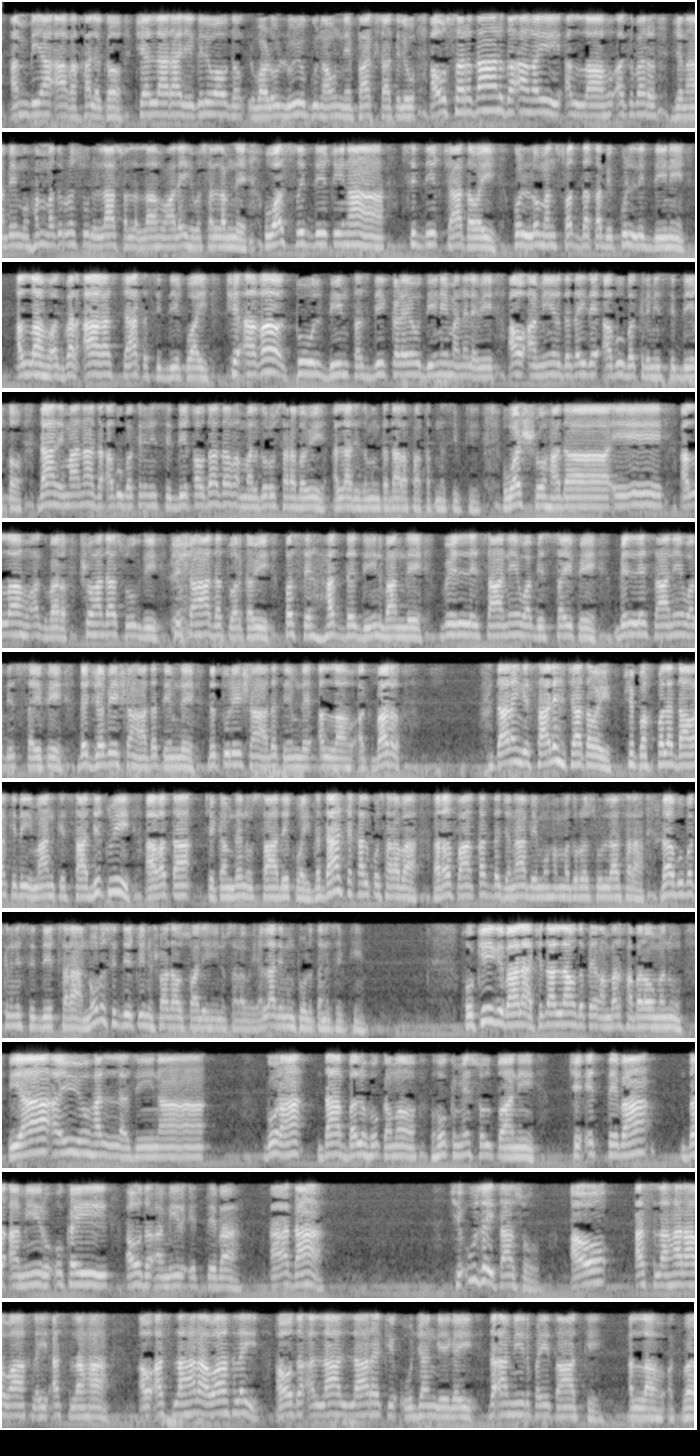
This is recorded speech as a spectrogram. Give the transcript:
انبیا هغه خلق چې الله را لېګلو او د وړو لوی ګناو نه پاک ساتلو او سردار د هغه الله اکبر جناب محمد رسول الله صلی الله علیه وسلم نه والصدیقینا صدیق چاته وای کل من صدق بكل الدین الله اکبر اغه چاته صدیق وای چې اغه ټول دین تصدیق کړي او دین منلې وي او امیر د دې د ابو بکر صدیق دا د معنا د ابو بکر صدیق او دا د ملګرو سره بوي الله دې زمونږ ته دا رفاقت نصیب کړي والشهداء الله اکبر شهدا سوق دي چې شهادت ورکوي پس حد دین باندې باللسان و بالسيف باللسان و بالسيف د جبه شهادت هم ده د تورې شهادت هم ده الله اکبر دارنګ صالح چاته وي چې په خپل داوا کې د ایمان کې صادق وي هغه ته چې کم دنو صادق وي د داسې خلکو سره به رفاقت د جناب محمد رسول الله سره د ابوبکر صدیق سره نور صدیقین شهدا او صالحین سره وي الله دې موږ ټول ته نصیب کړي هو کېږي بالا چې د الله او د پیغمبر خبره ومنو یا ایها الذین ګورا دا بل حکم حکم سلطانی چې اتباع د امیر او کوي او د امیر اتباع ادا چې اوځي تاسو او اصلح را واخلې اصلح او اصلح را واخلې او د الله لار کې او جنگيږي د امیر په اطاعت کې الله اکبر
